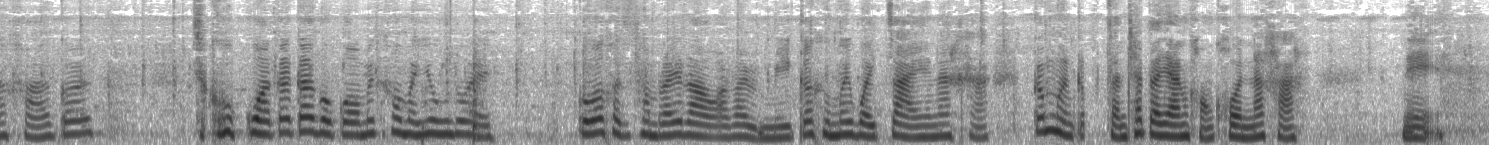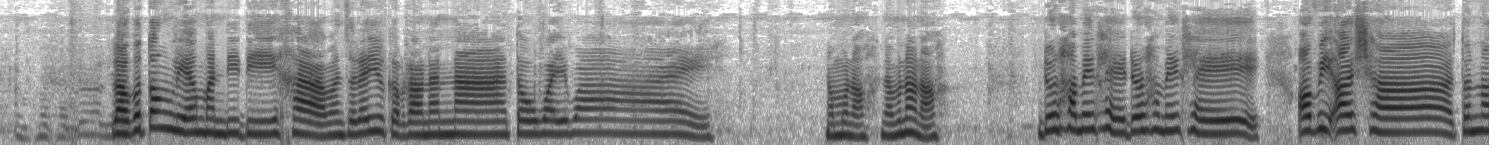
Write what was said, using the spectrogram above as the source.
นะคะ ก็จะกลัวๆกล้าๆกลัวๆไม่เข้ามายุ่งด้วยกลัวว่าเขาจะทำร้ายเราอะไรแบบนี้ก็คือไม่ไว้ใจนะคะ ก็เหมือนกับสัญชาตญาณของคนนะคะนี่เราก็ต้องเลี้ยงมันดีๆ ค่ะ มันจะได้อยู่กับเรานานๆ โตไวๆ น้ำมันเนาะน้ำมันเนาะดูทำไม่เคลดูทำไม่เคลออวีออชาต้นนอ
